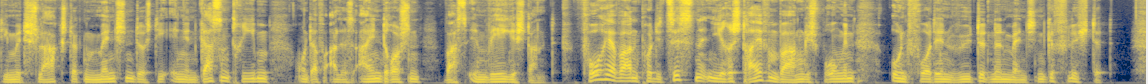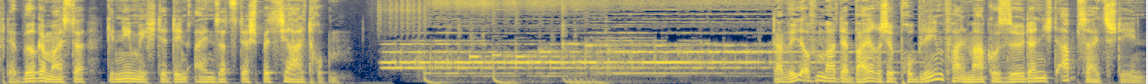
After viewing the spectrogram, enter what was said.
die mit Schlagstöcken Menschen durch die engen Gassen trieben und auf alles eindroschen, was im Wege stand. Vorher waren Polizisten in ihre Streifenwagen gesprungen und vor den wütenden Menschen geflüchtet. Der Bürgermeister genehmigte den Einsatz der Spezialtruppen. Da will offenbar der bayerische Problemfall Markus Söder nicht abseits stehen.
